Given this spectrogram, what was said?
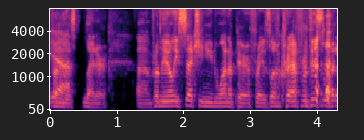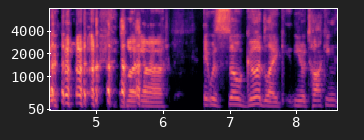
from yeah this letter. Um, from the only section you'd want to paraphrase Lovecraft from this letter, but uh, it was so good. Like you know, talking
